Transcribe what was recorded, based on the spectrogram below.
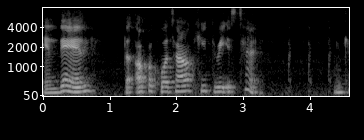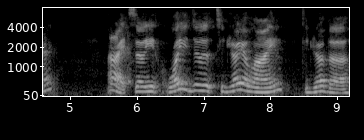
And then the upper quartile Q3 is 10. Okay? Alright, so you, what you do to draw your line, to draw the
